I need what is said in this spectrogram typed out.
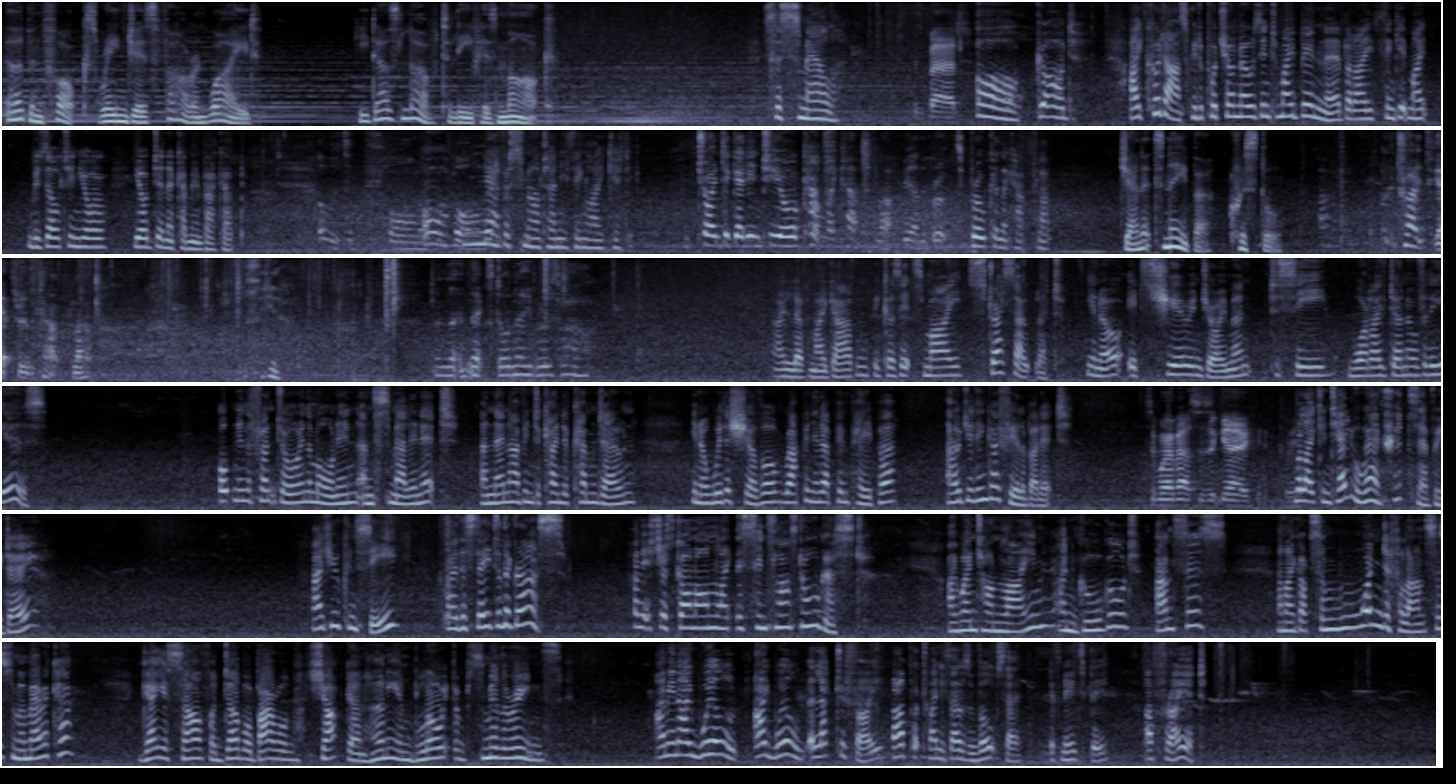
Urban fox ranges far and wide. He does love to leave his mark. It's the smell. It's bad. Oh, God. I could ask you to put your nose into my bin there, but I think it might result in your, your dinner coming back up. Oh, it's appalling. Oh, I've never smelt anything like it. I'm Trying to get into your cat. My cat flap, yeah, the broke. It's broken the cat flap. Janet's neighbour, Crystal. I tried to get through the cat flap. It's here. And the next door neighbour as well. I love my garden because it's my stress outlet. You know, it's sheer enjoyment to see what I've done over the years. Opening the front door in the morning and smelling it, and then having to kind of come down, you know, with a shovel, wrapping it up in paper. How do you think I feel about it? So whereabouts does it go? Well, I can tell you where it shits every day. As you can see, by the state of the grass. And it's just gone on like this since last August. I went online and Googled answers, and I got some wonderful answers from America. Get yourself a double barreled shotgun, honey, and blow it to smithereens. I mean, I will, I will electrify. I'll put 20,000 volts there if needs be. I'll fry it.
